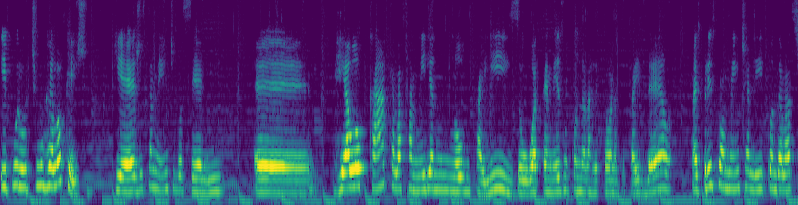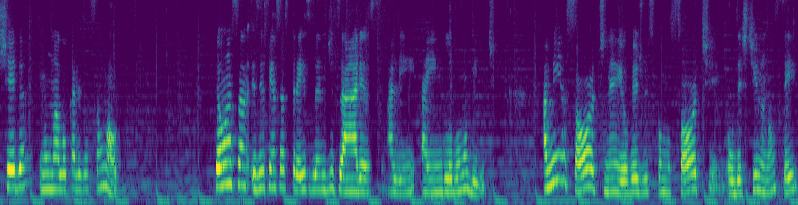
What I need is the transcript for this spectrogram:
E por último, relocation, que é justamente você ali é, realocar aquela família num novo país, ou até mesmo quando ela retorna para o país dela, mas principalmente ali quando ela chega numa localização nova. Então, essa, existem essas três grandes áreas ali aí em Global Mobility. A minha sorte, né, eu vejo isso como sorte ou destino, não sei,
